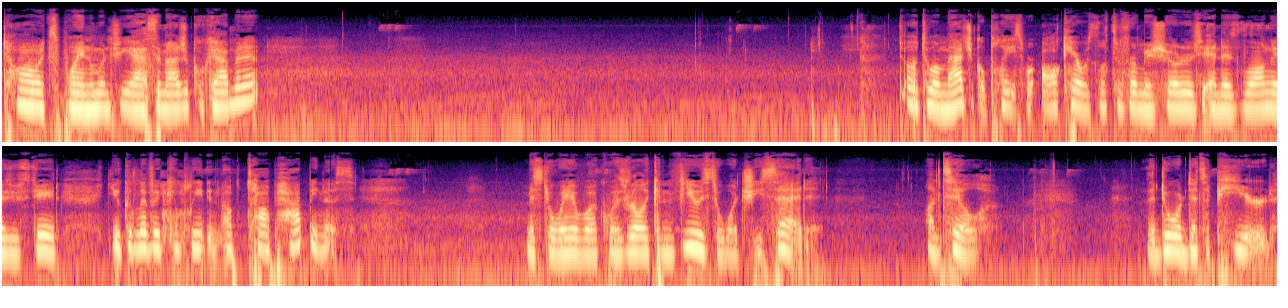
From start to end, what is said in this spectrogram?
Tom explained when she asked the magical cabinet. Oh, to a magical place where all care was lifted from your shoulders, and as long as you stayed, you could live in complete and up top happiness. Mr. Waywick was really confused at what she said until the door disappeared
